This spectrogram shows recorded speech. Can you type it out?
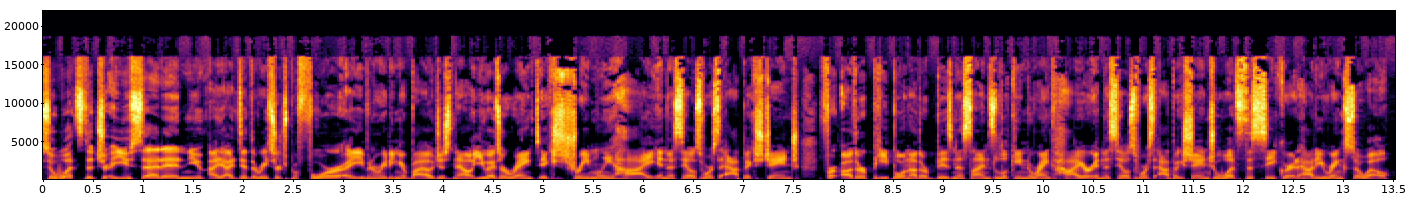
So what's the tr- you said and you I, I did the research before I even reading your bio just now. You guys are ranked extremely high in the Salesforce App Exchange. For other people and other business lines looking to rank higher in the Salesforce App Exchange, what's the secret? How do you rank so well?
